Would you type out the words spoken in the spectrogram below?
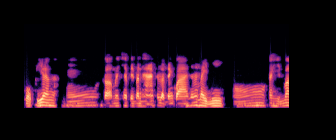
พวกเพี้ยงอะอ๋อก็ไม่ใช่เป็นปัญหาสำหรับแตงกวาใช่ไหมไม่มีอ๋อก็เห็นว่า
